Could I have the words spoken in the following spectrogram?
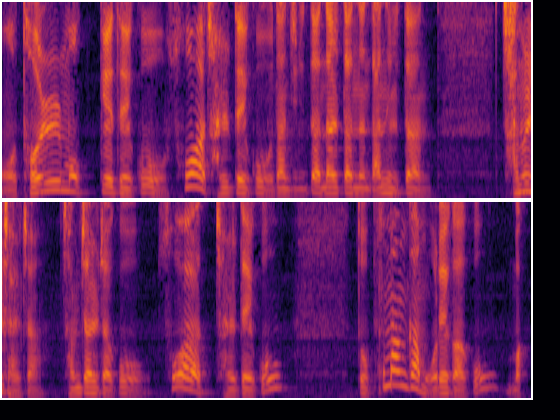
어, 덜 먹게 되고 소화 잘 되고 난 일단 나 일단 난- 나는 일단 잠을 잘 자. 잠 잘 자고 소화 잘 되고 또 포만감 오래 가고 막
